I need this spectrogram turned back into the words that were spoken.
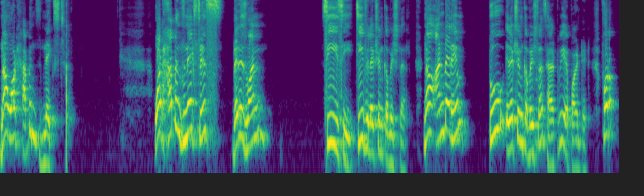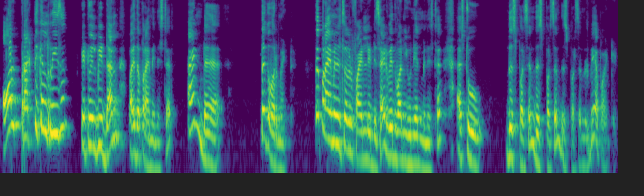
Now what happens next? What happens next is there is one CEC, Chief Election Commissioner. Now under him, two election commissioners have to be appointed. For all practical reason, it will be done by the Prime Minister and uh, the government. The Prime Minister will finally decide with one Union Minister as to this person, this person, this person will be appointed.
